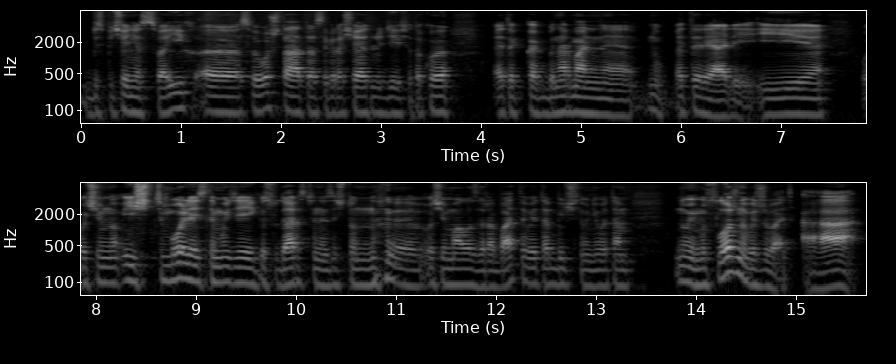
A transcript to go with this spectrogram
обеспечение своих, э, своего штата, сокращают людей, все такое. Это как бы нормальное, ну, это реалии. И очень много, и тем более, если музей государственный, значит, он очень мало зарабатывает обычно, у него там, ну, ему сложно выживать, а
